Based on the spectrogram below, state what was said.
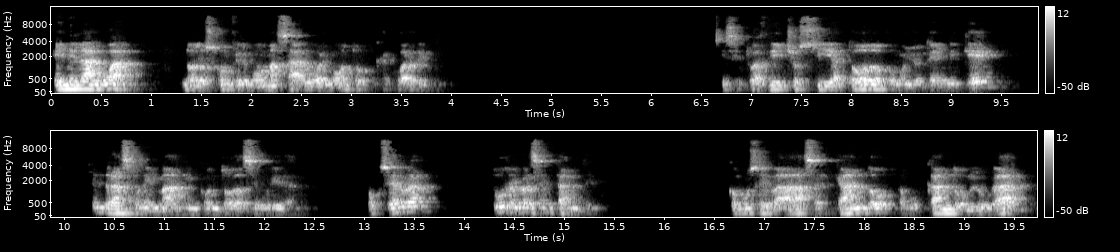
En el agua nos los confirmó Masaru Emoto, recuerden. Y si tú has dicho sí a todo como yo te indiqué, tendrás una imagen con toda seguridad. Observa tu representante, cómo se va acercando, buscando un lugar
